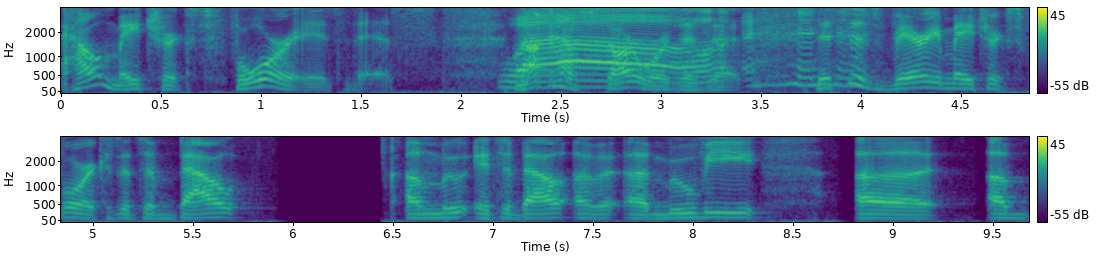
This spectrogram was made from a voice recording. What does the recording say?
how Matrix Four is this? Not how Star Wars is it? This is very Matrix Four because it's about a mo- It's about a, a movie. Uh, a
